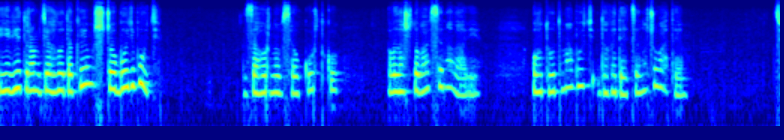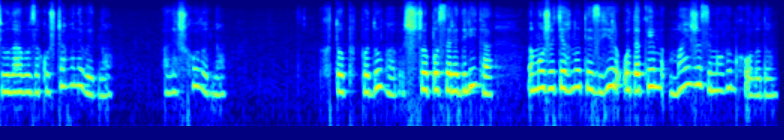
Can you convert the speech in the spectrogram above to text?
і вітром тягло таким, що будь-будь. Загорнувся в куртку, влаштувався на лаві. Отут, мабуть, доведеться ночувати. Цю лаву за кущами не видно, але ж холодно. Хто б подумав, що посеред літа може тягнути з гір отаким майже зимовим холодом.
